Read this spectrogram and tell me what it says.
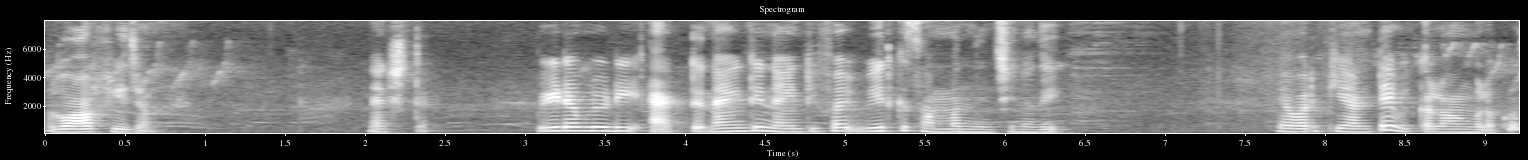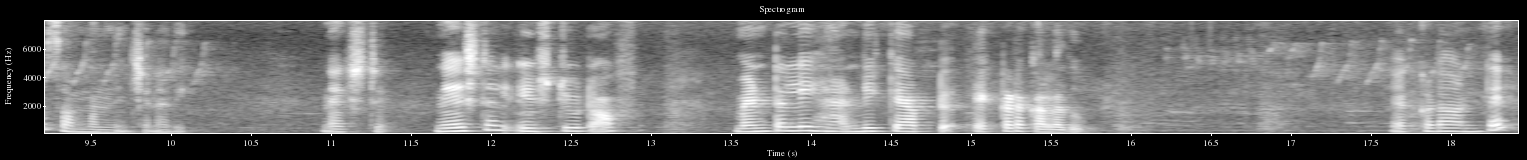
Dwarfism. Next PWD act nineteen ninety five వీరికి సంబంధించినది. ఎవరికి అంటే వికలాంగులకు సంబంధించినది. Next national institute of mentally handicapped ఎక్కడ కలదు? ఎక్కడ అంటే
